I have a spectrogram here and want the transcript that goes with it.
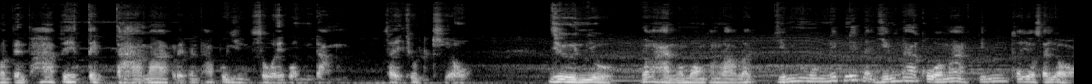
มันเป็นภาพที่ติดตามากเลยเป็นภาพผู้หญิงสวยผมดำใส่ชุดเขียว ยืนอยู่ แล้วหันมามองทางเราแล้ว ยิ้มมุมนิดๆน่ะยิ้มน่ากลัวมาก ยิ้มสยดสยอง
